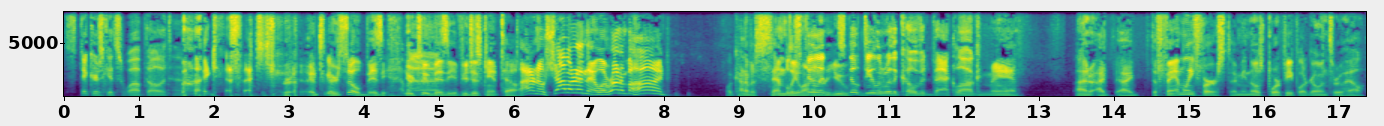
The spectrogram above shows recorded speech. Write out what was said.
Stickers get swapped all the time. I guess that's true. It's, you're so busy. you're too busy if you just can't tell. I don't know. Shove her in there. We're running behind. What kind of assembly line Still, are you? still dealing with a COVID backlog. Man, I, I, I, the family first. I mean, those poor people are going through hell.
